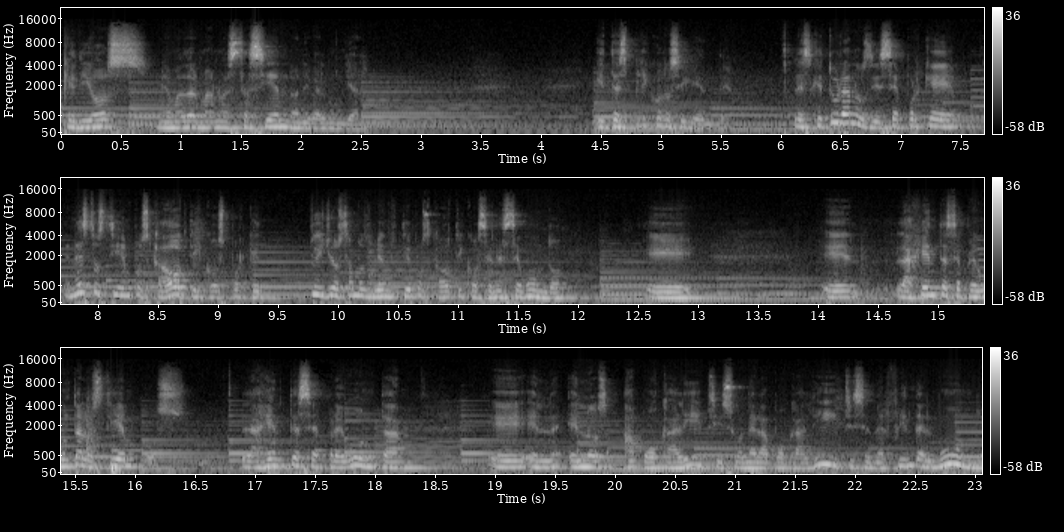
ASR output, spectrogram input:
que Dios, mi amado hermano, está haciendo a nivel mundial. Y te explico lo siguiente. La escritura nos dice, porque en estos tiempos caóticos, porque tú y yo estamos viviendo tiempos caóticos en este mundo, eh, eh, la gente se pregunta los tiempos, la gente se pregunta eh, en, los apocalipsis o en el apocalipsis, en el fin del mundo,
